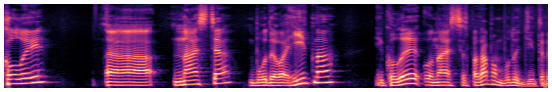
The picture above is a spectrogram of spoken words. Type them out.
коли е, Настя буде вагітна, і коли у Насті з Потапом будуть діти?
